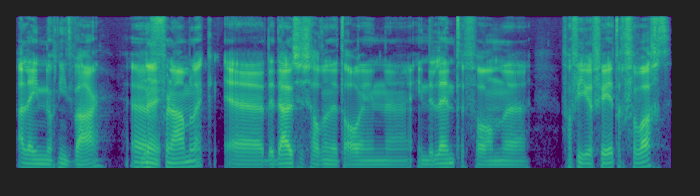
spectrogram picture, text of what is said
alleen nog niet waar, Nee. voornamelijk. De Duitsers hadden het al in, in de lente van, van 44 verwacht.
